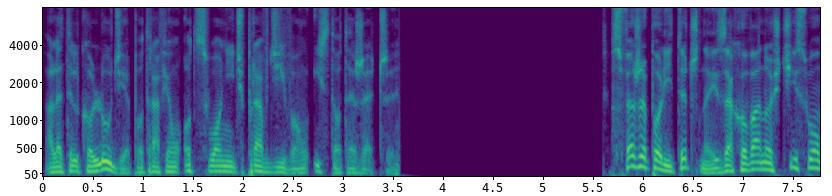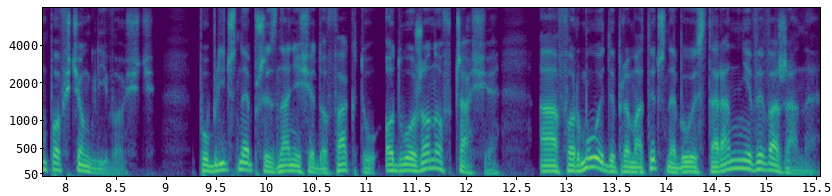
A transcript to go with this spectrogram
ale tylko ludzie potrafią odsłonić prawdziwą istotę rzeczy. W sferze politycznej zachowano ścisłą powściągliwość. Publiczne przyznanie się do faktu odłożono w czasie, a formuły dyplomatyczne były starannie wyważane.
